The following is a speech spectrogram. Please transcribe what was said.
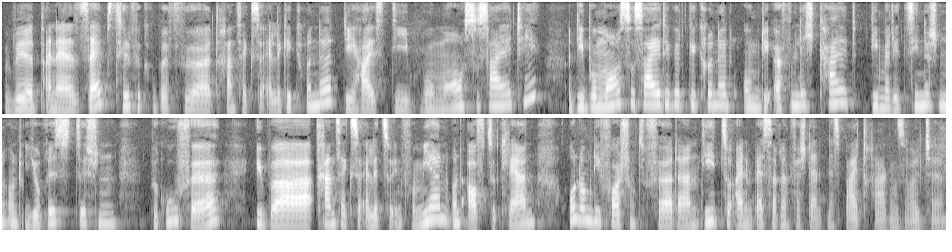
wird eine Selbsthilfegruppe für Transsexuelle gegründet, die heißt die Beaumont Society. Die Beaumont Society wird gegründet, um die Öffentlichkeit, die medizinischen und juristischen Berufe über Transsexuelle zu informieren und aufzuklären und um die Forschung zu fördern, die zu einem besseren Verständnis beitragen sollte.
